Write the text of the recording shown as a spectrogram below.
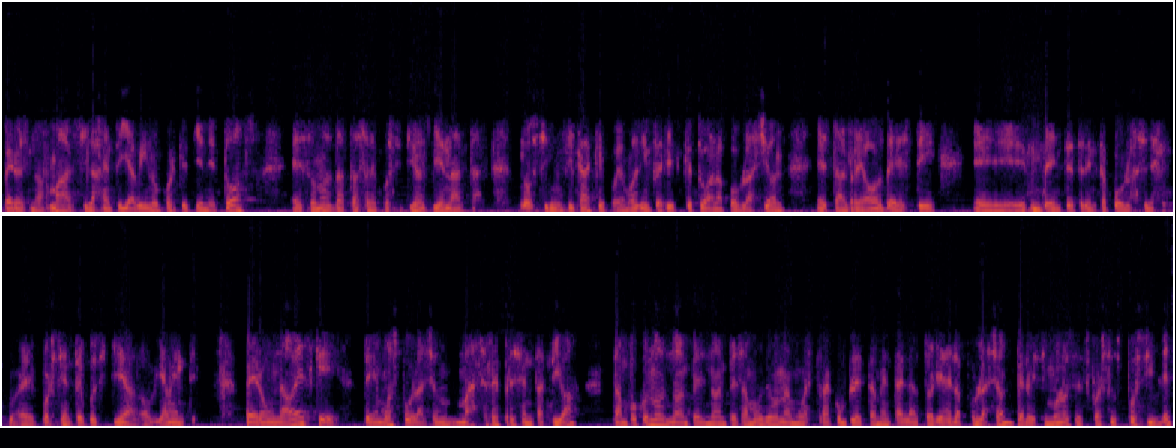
pero es normal. Si la gente ya vino porque tiene tos, eso nos da tasas de positividad bien altas. No significa que podemos inferir que toda la población está alrededor de este eh, 20-30% población, eh, de positividad, obviamente. Pero una vez que tenemos población más representativa, tampoco nos, no, empe- no empezamos de una muestra completamente aleatoria de la población, pero hicimos los esfuerzos posibles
